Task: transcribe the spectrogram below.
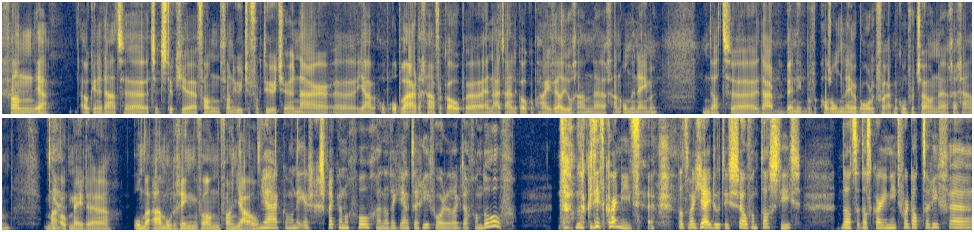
Van ja, ook inderdaad uh, het, het, stukje van, van uurtje factuurtje naar uh, ja, op, op waarde gaan verkopen en uiteindelijk ook op high value gaan, uh, gaan ondernemen. Dat, daar ben ik als ondernemer behoorlijk voor uit mijn comfortzone gegaan. Maar ja. ook mede onder aanmoediging van, van jou. Ja, ik kon de eerste gesprekken nog volgen. Dat ik jouw tarief hoorde, dat ik dacht van Dolf, dat, dit kan niet. Dat wat jij doet is zo fantastisch. Dat, dat kan je niet voor dat tarief uh,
